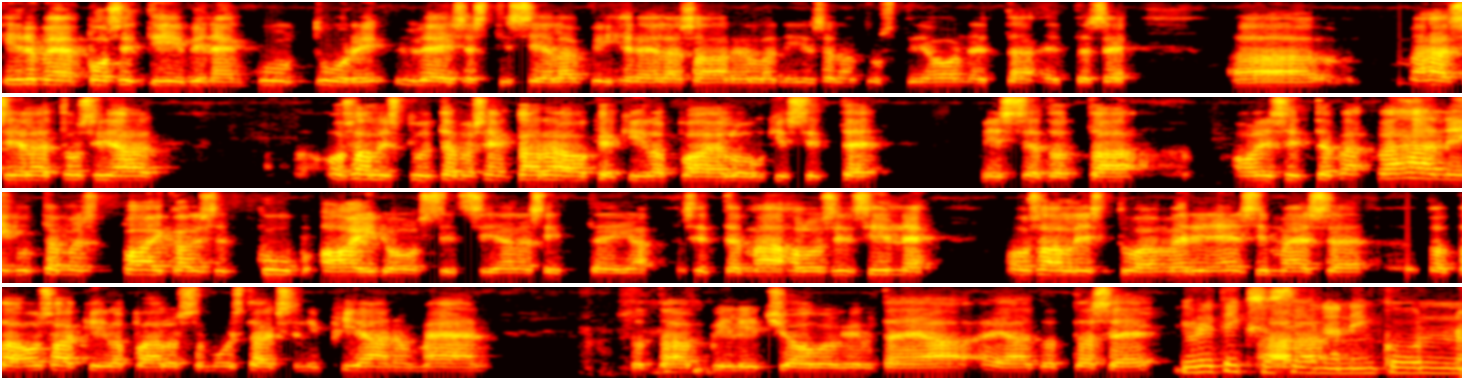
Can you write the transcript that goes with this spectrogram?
hirveän positiivinen kulttuuri yleisesti siellä Vihreällä saarella niin sanotusti on, että, että se, ää, mähän siellä tosiaan osallistuin tämmöiseen karaoke-kilpailuunkin sitten, missä tota, oli sitten vähän niin kuin tämmöiset paikalliset pub idolsit siellä sitten. Ja sitten mä halusin sinne osallistua. Mä vedin ensimmäisessä tota, osakilpailussa muistaakseni Piano Man tota, Billy Joelilta ja, ja tota, se... Yrititkö se siinä niin kun,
